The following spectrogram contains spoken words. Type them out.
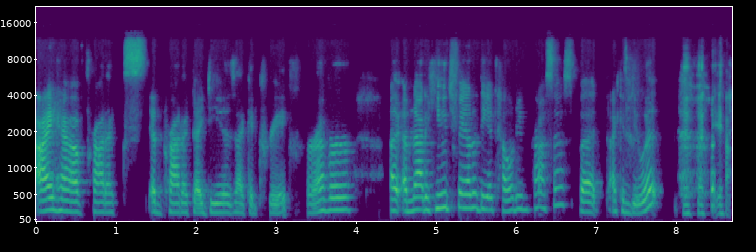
i have products and product ideas i could create forever I, am not a huge fan of the accounting process but i can do it yeah.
